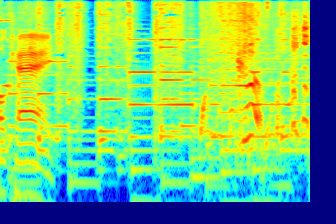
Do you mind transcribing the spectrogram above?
Okay. Mama.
